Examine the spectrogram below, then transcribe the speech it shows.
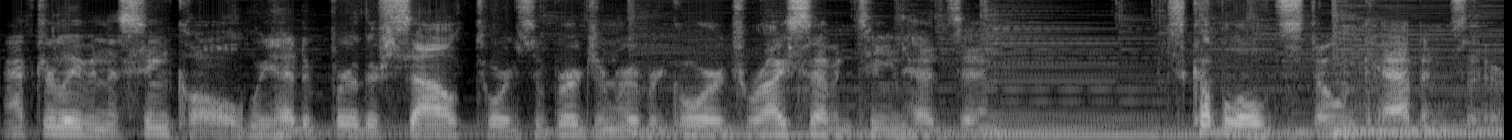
After leaving the sinkhole, we headed further south towards the Virgin River Gorge where I-17 heads in. There's a couple old stone cabins there.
